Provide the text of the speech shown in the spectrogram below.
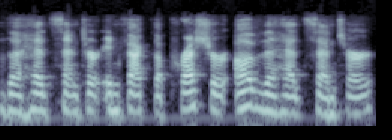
the head center. In fact, the pressure of the head center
